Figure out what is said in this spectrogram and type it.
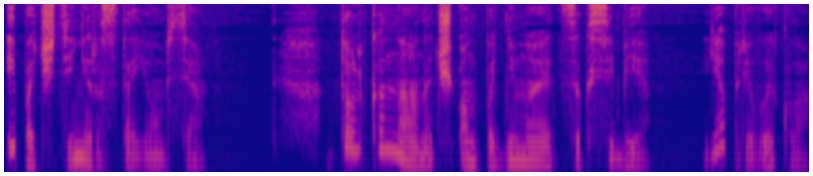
и почти не расстаемся. Только на ночь он поднимается к себе. Я привыкла.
